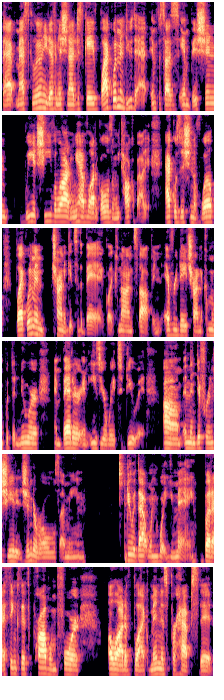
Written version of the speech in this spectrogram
that masculinity definition i just gave black women do that emphasizes ambition. We achieve a lot and we have a lot of goals and we talk about it. Acquisition of wealth black women trying to get to the bag like nonstop and every day trying to come up with a newer and better and easier way to do it um, and then differentiated gender roles. I mean, do with that one what you may. But I think that the problem for a lot of black men is perhaps that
